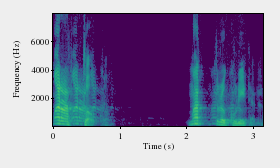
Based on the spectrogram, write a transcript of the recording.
মারাত্মক। মাত্র কুড়ি টাকা।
